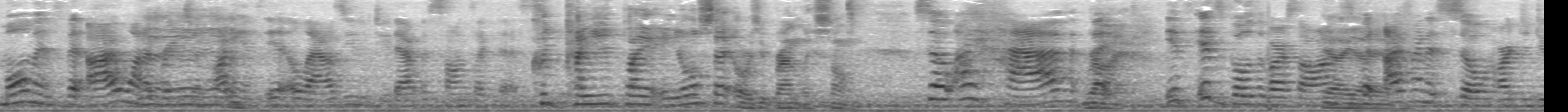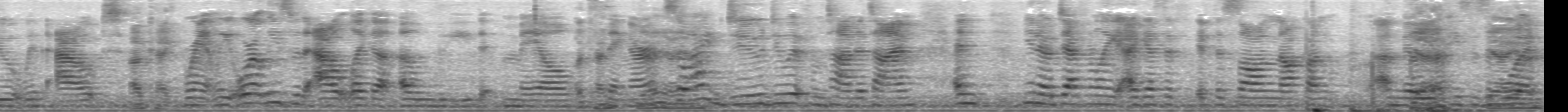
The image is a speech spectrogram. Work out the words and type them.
moments that I want to Yeah, bring yeah, to an yeah. audience. It allows you to do that with songs like this. Could can you play it in your set, or is it Brantley's song? So I have, Right. but it's it's both of our songs. But. I find it so hard to do it without Okay. Brantley, or at least without like a, a lead male Okay. singer. So. I do do it from time to time, and you know, definitely, I guess if, if the song "Knock on a Million Pieces of Wood"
